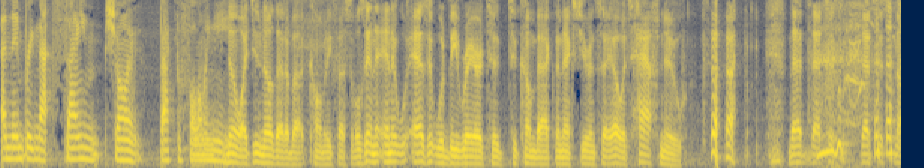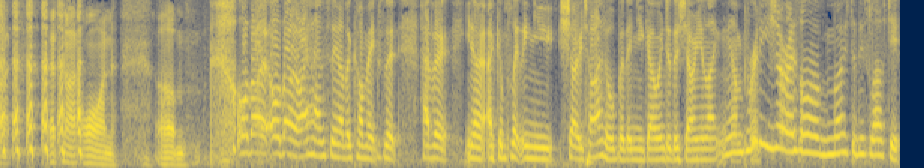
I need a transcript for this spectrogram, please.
and then bring that same show back the following year. No, I do know that about comedy festivals, and and it, as it would be rare to to come back the next year and say, "Oh, it's half new." that that's just that's just not that's not on. Although, although I have seen other comics that have a you know a completely new show title, but then you go into the show and you're like, I'm pretty sure I saw most of this last year.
